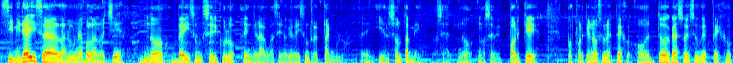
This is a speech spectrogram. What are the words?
Si miráis a la luna por la noche, no veis un círculo en el agua, sino que veis un rectángulo. ¿eh? Y el sol también. O sea, no, no se ve. ¿Por qué? Pues porque no es un espejo. O en todo caso es un espejo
